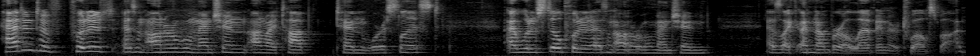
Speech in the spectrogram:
hadn't have put it as an honorable mention on my top 10 worst list, I would have still put it as an honorable mention as like a number 11 or 12 spot.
